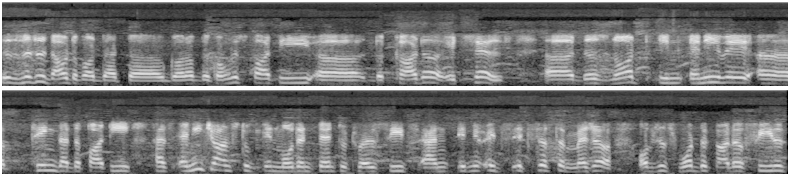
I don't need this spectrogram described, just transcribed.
There's little doubt about that, uh, Gaurav. The Congress party, uh, the cadre itself, uh, does not in any way uh, think that the party has any chance to gain more than 10 to 12 seats, and it, it's it's just a measure of just what the cadre feels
